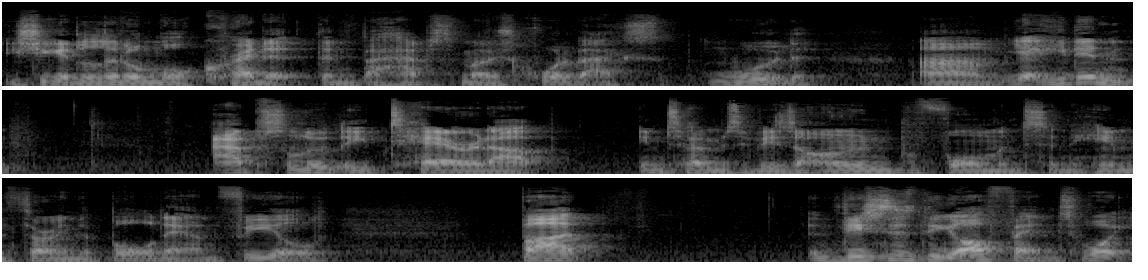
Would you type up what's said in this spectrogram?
You should get a little more credit than perhaps most quarterbacks would. Um, yeah, he didn't absolutely tear it up in terms of his own performance and him throwing the ball downfield. But this is the offense. What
